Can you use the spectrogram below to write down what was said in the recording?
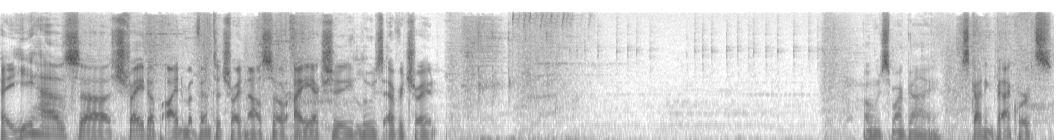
Okay, he has uh, straight up item advantage right now, so I actually lose every trade. Oh, smart guy. Scouting backwards.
